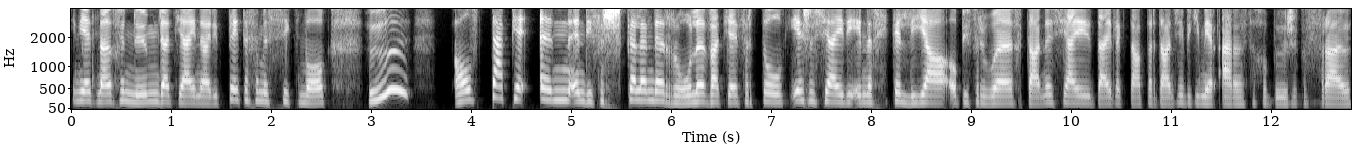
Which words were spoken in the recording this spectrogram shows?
en jy het nou genoem dat jy nou die prettige musiek maak. Hoe half tap jy in in die verskillende rolle wat jy vertolk. Eers as jy die energieke Lia op die verhoog, dan is jy duidelik dapper, dan is jy bietjie meer ernstige boerse vrou.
